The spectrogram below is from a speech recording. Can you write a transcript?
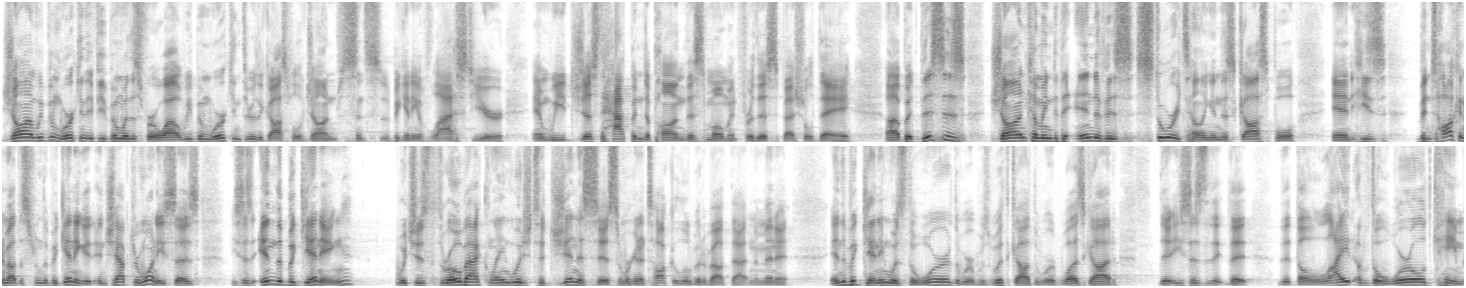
John, we've been working, if you've been with us for a while, we've been working through the Gospel of John since the beginning of last year, and we just happened upon this moment for this special day. Uh, but this is John coming to the end of his storytelling in this Gospel, and he's been talking about this from the beginning. In chapter one, he says, he says, in the beginning, which is throwback language to Genesis, and we're going to talk a little bit about that in a minute. In the beginning was the Word, the Word was with God, the Word was God. He says that, that that the light of the world came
